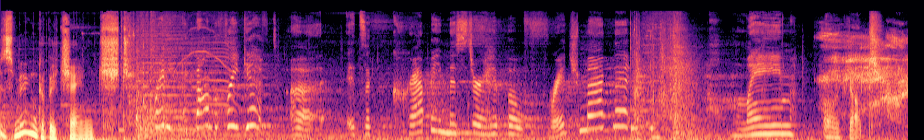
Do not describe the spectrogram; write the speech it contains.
His moon could be changed. Freddy, I found the free gift! Uh, it's a crappy Mr. Hippo fridge magnet? Lame. Oh god. I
